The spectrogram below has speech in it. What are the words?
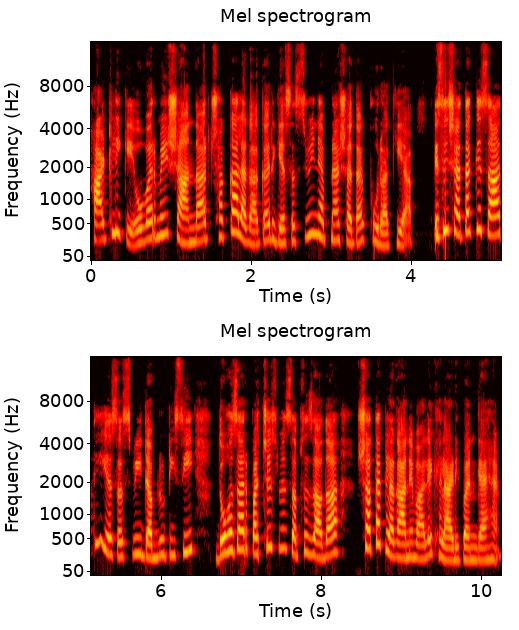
हार्टली के ओवर में शानदार छक्का लगाकर यशस्वी ने अपना शतक पूरा किया। इसी शतक के साथ ही यशस्वी डब्ल्यू 2025 में सबसे ज़्यादा शतक लगाने वाले खिलाड़ी बन गए हैं।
